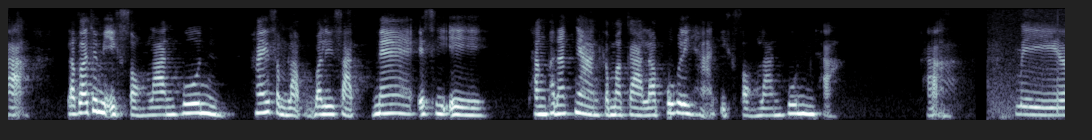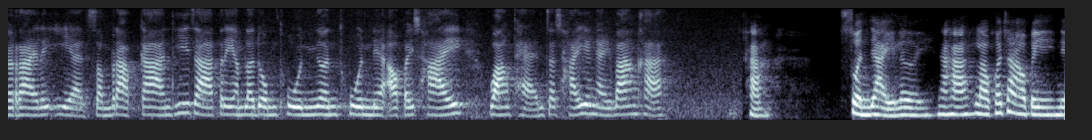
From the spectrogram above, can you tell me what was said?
ค่ะ แล้วก็จะมีอีก 2 ล้านหุ้น ให้สำหรับบริษัทแม่ SCA ทั้งพนักงานกรรมการและผู้บริหารอีก 2 ล้านหุ้นค่ะ ค่ะมีรายละเอียดสำหรับการที่จะเตรียมระดมทุนเงินทุนเนี่ยเอาไปใช้วางแผนจะใช้ยังไงบ้างคะ ค่ะ ส่วนใหญ่เลยนะคะ เราก็จะเอาไปใน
